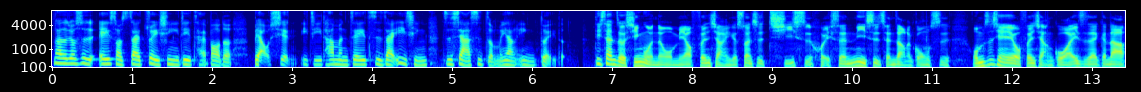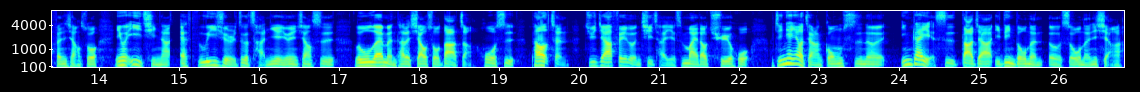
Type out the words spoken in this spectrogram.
那这就是 ASOS 在最新一季财报的表现，以及他们这一次在疫情之下是怎么样应对的。第三则新闻呢，我们要分享一个算是起死回生、逆势成长的公司。我们之前也有分享过啊，一直在跟大家分享说，因为疫情呢，Athleisure 这个产业有点像是 Lululemon 它的销售大涨，或是 Peloton 居家飞轮器材也是卖到缺货。今天要讲的公司呢，应该也是大家一定都能耳熟能详啊。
